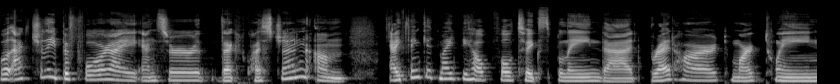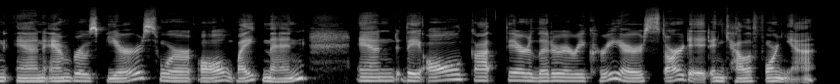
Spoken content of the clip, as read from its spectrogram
Well, actually, before I answer that question, um, I think it might be helpful to explain that Bret Harte, Mark Twain, and Ambrose Bierce were all white men, and they all got their literary careers started in California.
